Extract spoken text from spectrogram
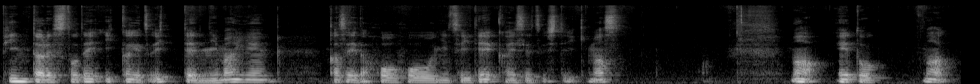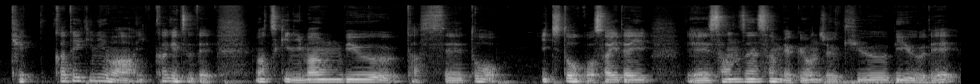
ピンタレストで1ヶ月1.2万円稼いだ方法について解説していきます。まあ、えっ、と、まあ、結果的には1ヶ月で、まあ、月2万ビュー達成と、1投稿最大、えー3349ビューで、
